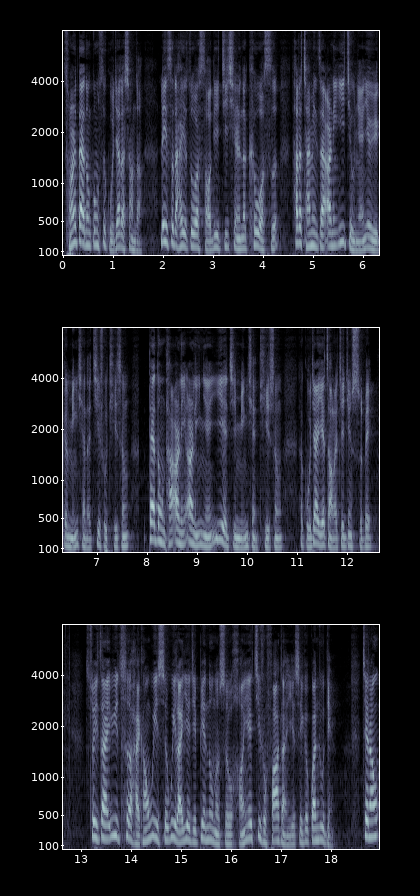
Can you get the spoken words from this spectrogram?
从而带动公司股价的上涨。类似的还有做扫地机器人的科沃斯，它的产品在二零一九年又有一个明显的技术提升，带动它二零二零年业绩明显提升，它股价也涨了接近十倍。所以在预测海康卫视未来业绩变动的时候，行业技术发展也是一个关注点。这张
